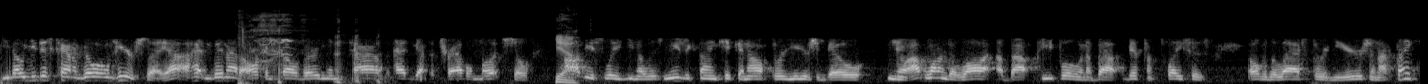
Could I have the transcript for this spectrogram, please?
you know, you just kind of go on hearsay. I, I hadn't been out of Arkansas very many times. I hadn't got to travel much. So yeah. obviously, you know, this music thing kicking off three years ago, you know, I've learned a lot about people and about different places over the last three years. And I think,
